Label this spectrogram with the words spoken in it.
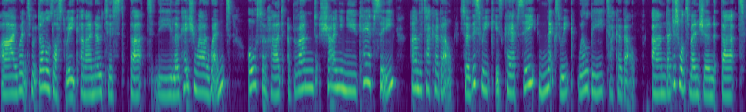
I went to McDonald's last week and I noticed that the location where I went also had a brand shiny new KFC and a Taco Bell. So this week is KFC, next week will be Taco Bell. And I just want to mention that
